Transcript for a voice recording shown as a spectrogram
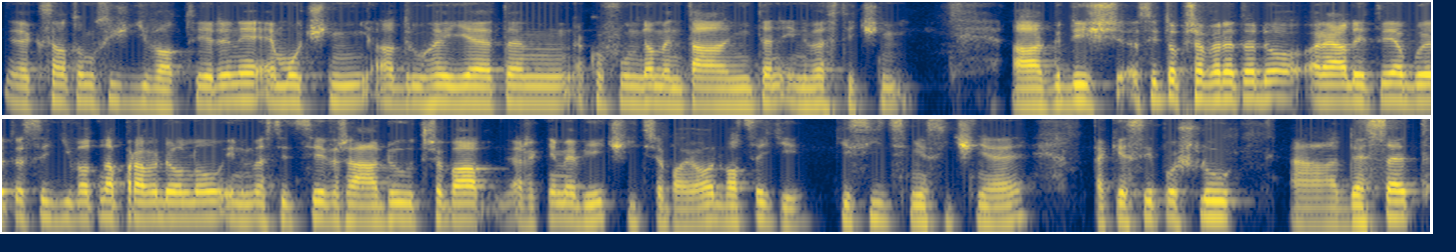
jak se na to musíš dívat. Jeden je emoční a druhý je ten jako fundamentální, ten investiční. A když si to převedete do reality a budete se dívat na pravidelnou investici v řádu třeba, řekněme větší, třeba jo, 20 tisíc měsíčně, tak jestli pošlu 10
